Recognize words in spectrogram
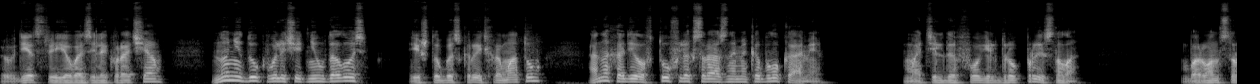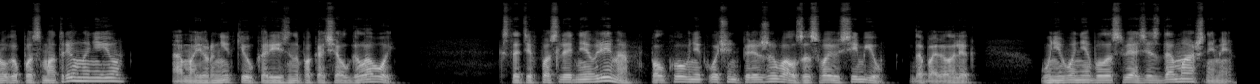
В детстве ее возили к врачам, но недуг вылечить не удалось, и чтобы скрыть хромоту, она ходила в туфлях с разными каблуками. Матильда Фогель вдруг прыснула. Барон строго посмотрел на нее а майор Нитки укоризненно покачал головой. «Кстати, в последнее время полковник очень переживал за свою семью», — добавил Олег. «У него не было связи с домашними,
